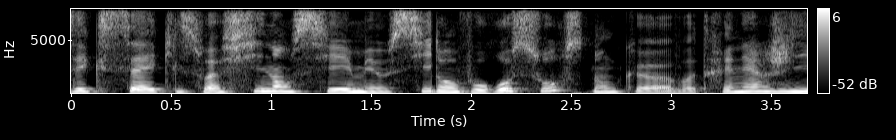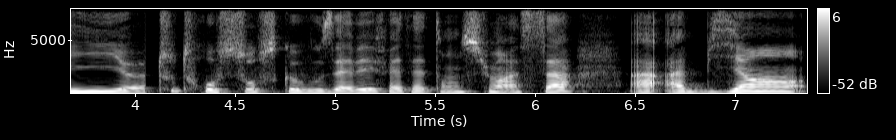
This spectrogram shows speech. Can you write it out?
excès, qu'ils soient financiers, mais aussi dans vos ressources, donc euh, votre énergie, toutes ressources que vous avez, faites attention à ça, à, bien,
